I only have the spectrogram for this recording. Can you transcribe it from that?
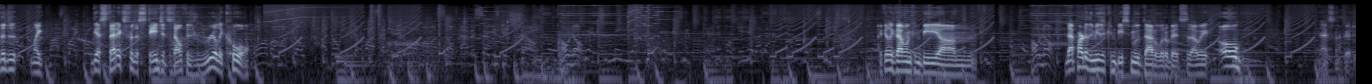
the like the aesthetics for the stage itself is really cool. I feel like that one can be um that part of the music can be smoothed out a little bit so that way oh that's not good.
